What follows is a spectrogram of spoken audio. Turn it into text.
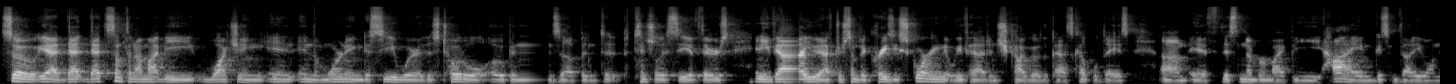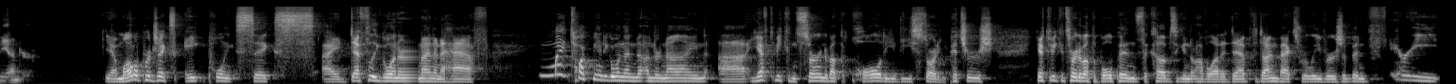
so yeah, that that's something I might be watching in in the morning to see where this total opens up and to potentially see if there's any value after some of the crazy scoring that we've had in Chicago the past couple days. Um, if this number might be high and get some value on the under. Yeah, model projects eight point six. I definitely go under nine and a half. Might talk me into going under, under nine. Uh, you have to be concerned about the quality of these starting pitchers you have to be concerned about the bullpens. The Cubs again don't have a lot of depth. The Diamondbacks relievers have been very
